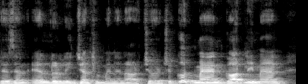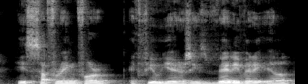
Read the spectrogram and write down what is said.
there's an elderly gentleman in our church, a good man, godly man. He's suffering for a few years. He's very very ill,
